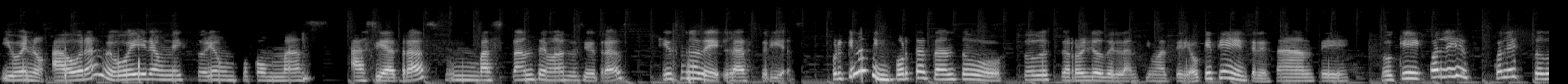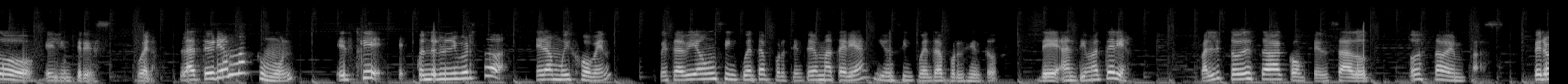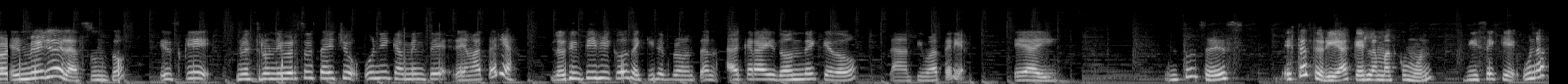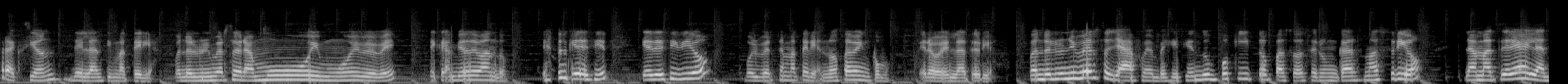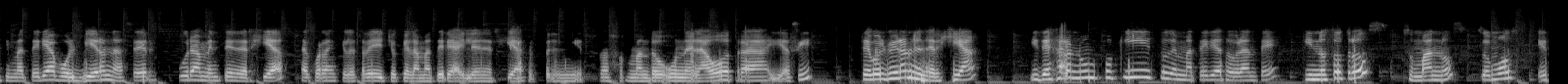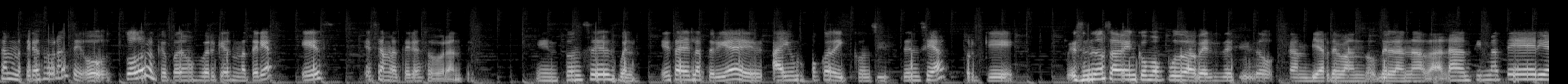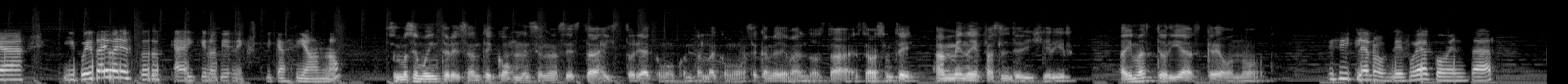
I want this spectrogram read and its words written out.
Y bueno, ahora me voy a ir a una historia un poco más hacia atrás, bastante más hacia atrás, que es una de las teorías. ¿Por qué nos importa tanto todo este rollo de la antimateria? ¿O qué tiene interesante? ¿O qué? ¿Cuál es, cuál es todo el interés? Bueno, la teoría más común es que cuando el universo era muy joven, pues había un 50% de materia y un 50% de antimateria. ¿Vale? Todo estaba compensado, todo estaba en paz. Pero el meollo del asunto es que nuestro universo está hecho únicamente de materia. Los científicos aquí se preguntan, ah, caray, ¿dónde quedó la antimateria? He ahí. Entonces, esta teoría, que es la más común, dice que una fracción de la antimateria, cuando el universo era muy, muy bebé, se cambió de bando. Esto quiere decir que decidió volverse materia. No saben cómo, pero es la teoría. Cuando el universo ya fue envejeciendo un poquito, pasó a ser un gas más frío, la materia y la antimateria volvieron a ser puramente energías. ¿Se acuerdan que les había dicho que la materia y la energía se pueden ir transformando una en la otra y así? Se volvieron energía y dejaron un poquito de materia sobrante y nosotros, humanos, somos esa materia sobrante o todo lo que podemos ver que es materia es esa materia sobrante. Entonces, bueno, esa es la teoría. Eh, hay un poco de inconsistencia porque pues no saben cómo pudo haber decidido cambiar de bando de la nada a la antimateria. Y pues hay varias cosas que hay que no tienen explicación, ¿no? Se me hace muy interesante cómo mencionas esta historia, como contarla como se cambia de bando. Está, está bastante amena y fácil de digerir. Hay más teorías, creo, ¿no? Sí, sí, claro. Les voy a comentar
